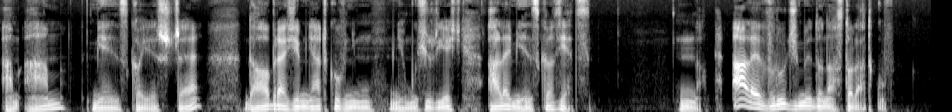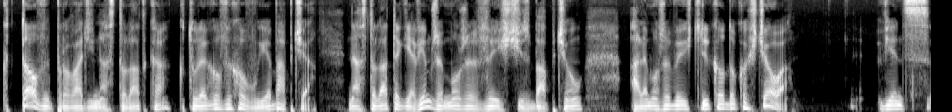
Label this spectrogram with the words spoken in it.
Am, am, mięsko jeszcze. Dobra, ziemniaczków nie, musisz jeść, ale mięsko zjedz. No, ale wróćmy do nastolatków. Kto wyprowadzi nastolatka, którego wychowuje babcia? Nastolatek, ja wiem, że może wyjść z babcią, ale może wyjść tylko do kościoła. Więc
